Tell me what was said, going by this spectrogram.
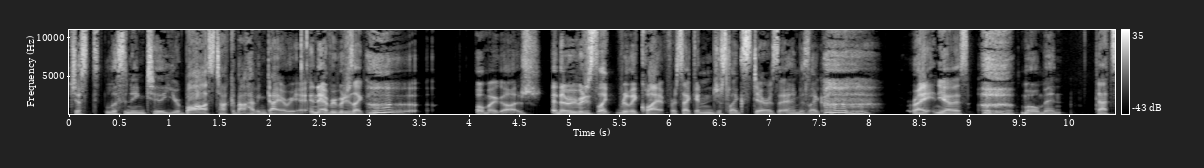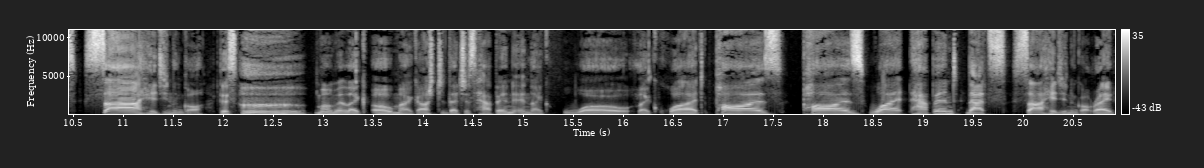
just listening to your boss talk about having diarrhea and everybody's like oh my gosh and everybody's like really quiet for a second and just like stares at him is like right and you have this moment that's 싸해지는 This moment, like, oh my gosh, did that just happen? And like, whoa, like what? Pause, pause, what happened? That's 싸해지는 right?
